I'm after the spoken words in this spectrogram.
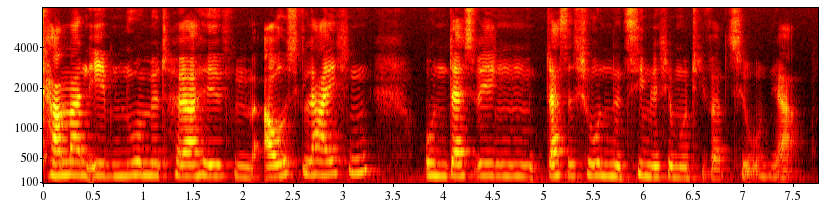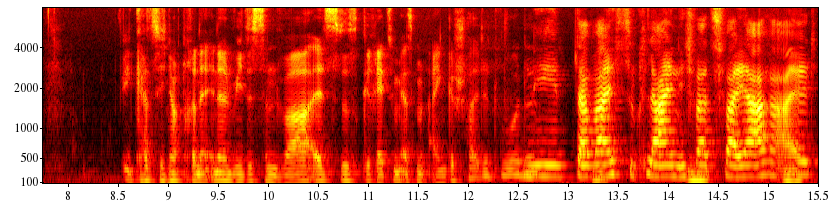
kann man eben nur mit Hörhilfen ausgleichen. Und deswegen, das ist schon eine ziemliche Motivation, ja. Wie kannst du dich noch daran erinnern, wie das dann war, als das Gerät zum ersten Mal eingeschaltet wurde? Nee, da war ich zu klein. Ich war mhm. zwei Jahre mhm. alt.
